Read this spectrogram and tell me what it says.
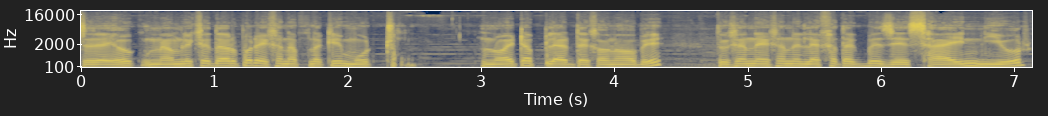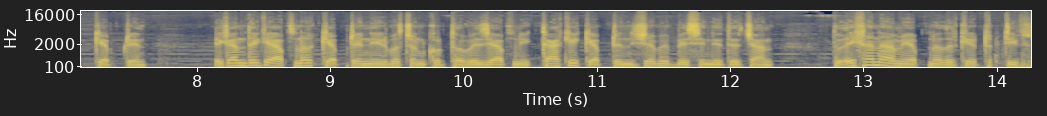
যাই হোক, নাম লিখে দেওয়ার পরে এখানে আপনাকে মোট নয়টা প্লেয়ার দেখানো হবে। তো এখানে এখানে লেখা থাকবে যে সাইন ইওর ক্যাপ্টেন এখান থেকে আপনার ক্যাপ্টেন নির্বাচন করতে হবে যে, আপনি কাকে ক্যাপ্টেন হিসেবে বেছে নিতে চান। তো এখানে আমি আপনাদেরকে একটা টিপস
